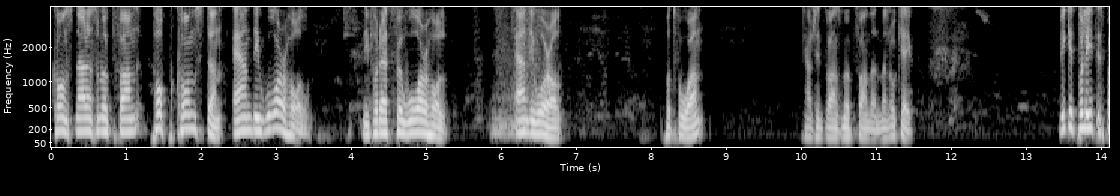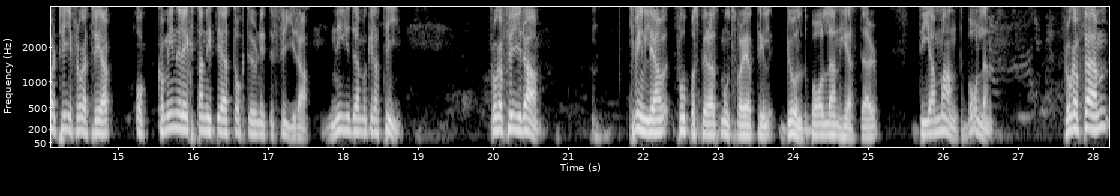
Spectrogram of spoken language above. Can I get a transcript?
Konstnären som uppfann popkonsten, Andy Warhol. Ni får rätt för Warhol. Andy Warhol. På tvåan. Kanske inte var han som uppfann den, men okej. Okay. Vilket politiskt parti, fråga tre, och kom in i riksdagen 91 och ur 94? Ny Demokrati. Fråga fyra. Kvinnliga fotbollsspelares motsvarighet till Guldbollen heter Diamantbollen. Fråga fem.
